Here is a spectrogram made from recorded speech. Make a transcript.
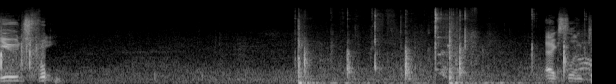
Huge. Excellent.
